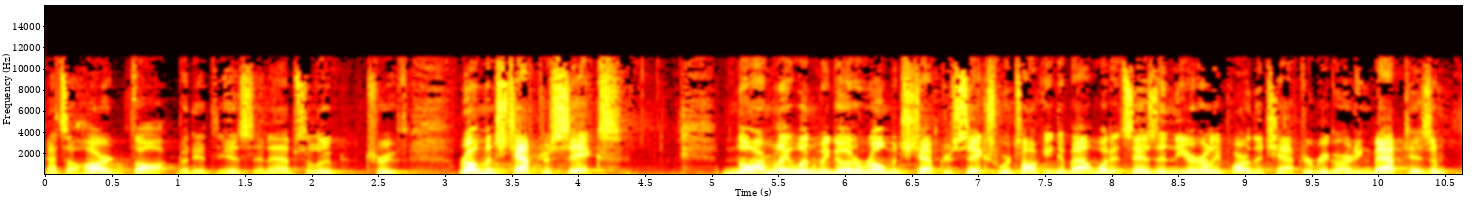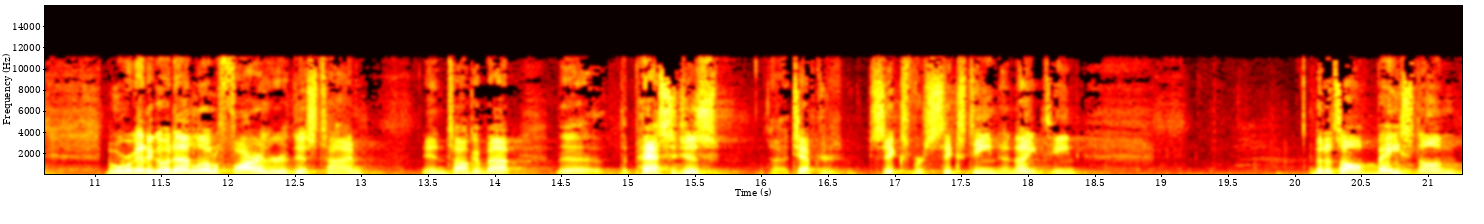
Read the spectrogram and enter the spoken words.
that's a hard thought, but it is an absolute truth. Romans chapter 6. Normally, when we go to Romans chapter 6, we're talking about what it says in the early part of the chapter regarding baptism. But we're going to go down a little farther this time and talk about the, the passages, uh, chapter 6, verse 16 to 19. But it's all based on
